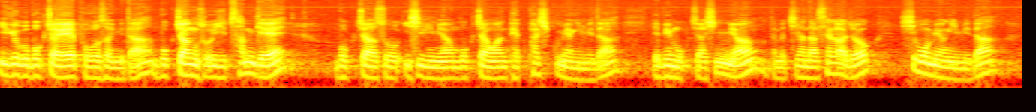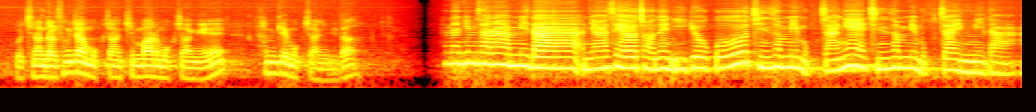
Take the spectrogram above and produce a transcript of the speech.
이교구 목자의 보고서입니다. 목장수 23개, 목자수 22명, 목장원 189명입니다. 예비 목자 10명, 그다음에 지난달 새가족 15명입니다. 그리고 지난달 성장 목장 김만호 목장 외에 3개 목장입니다. 하나님 사랑합니다. 안녕하세요. 저는 이교구 진선미 목장의 진선미 목자입니다.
